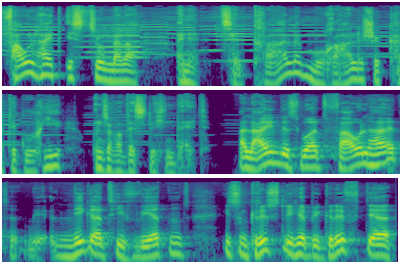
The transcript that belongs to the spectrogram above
Faulheit ist, so Meller, eine zentrale moralische Kategorie unserer westlichen Welt. Allein das Wort Faulheit, negativ wertend, ist ein christlicher Begriff, der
